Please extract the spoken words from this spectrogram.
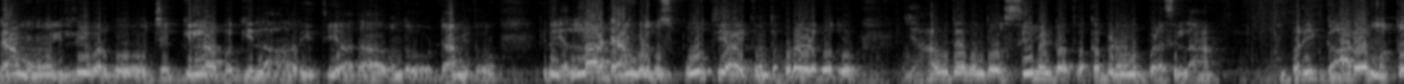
ಡ್ಯಾಮು ಇಲ್ಲಿವರೆಗೂ ಜಗ್ಗಿಲ್ಲ, ಬಗ್ಗಿಲ್ಲ, ಆ ರೀತಿಯಾದ ಒಂದು ಡ್ಯಾಮ್ ಇದು. ಇದು ಎಲ್ಲ ಡ್ಯಾಮ್ಗಳಿಗೂ ಸ್ಫೂರ್ತಿ ಆಯಿತು ಅಂತ ಕೂಡ ಹೇಳ್ಬೋದು. ಯಾವುದೇ ಒಂದು ಸಿಮೆಂಟು ಅಥವಾ ಕಬ್ಬಿಣವನ್ನು ಬಳಸಿಲ್ಲ. ಬರೀ ಗಾರೆ ಮತ್ತು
